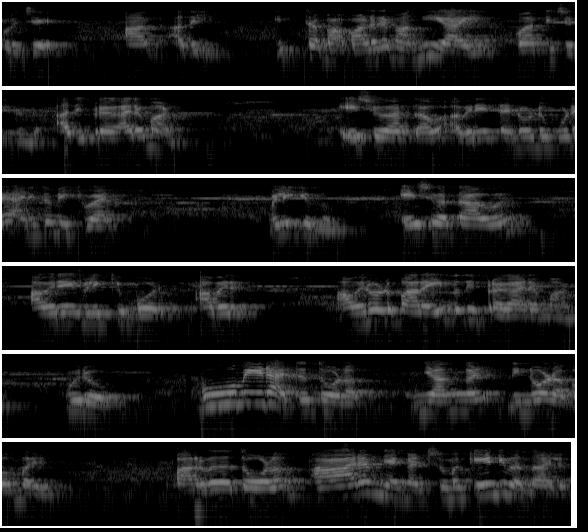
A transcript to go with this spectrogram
കുറിച്ച് അതിൽ ഇത്ര വളരെ ഭംഗിയായി വർണിച്ചിട്ടുണ്ട്. അതിപ്രകാരമാണ് യേശു കർത്താവ് അവരെ തന്നോട് കൂടെ അനുഗമിക്കുവാൻ വിളിക്കുന്നു. യേശു കർത്താവ് അവരെ വിളിക്കുമ്പോൾ അവർ അവനോട് പറയുന്നത് ഇപ്രകാരമാണ്. ഗുരു ഭൂമിയുടെ അറ്റത്തോളം ഞങ്ങൾ നിന്നോടൊപ്പം വരും. പർവതത്തോളം ഭാരം ഞങ്ങൾ ചുമക്കേണ്ടി വന്നാലും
